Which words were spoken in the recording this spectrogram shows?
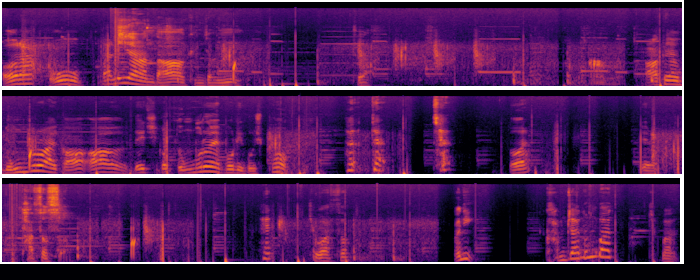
어라? 오 빨리 자란다 굉장히. 좋아 아 그냥 농부로 할까? 아 내 직업 농부로 해버리고 싶어. 차차 어라 이런 다 썼어. 헷 좋았어. 아니 감자 농밭 잠깐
